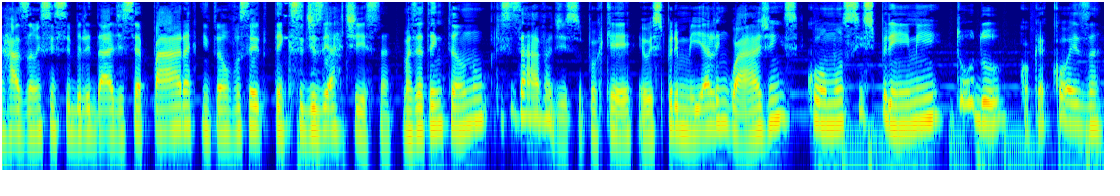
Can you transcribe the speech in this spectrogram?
razão e sensibilidade separa. Então você tem que se dizer artista. Mas até então não precisava disso, porque eu exprimia linguagens como se exprime tudo, qualquer coisa,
